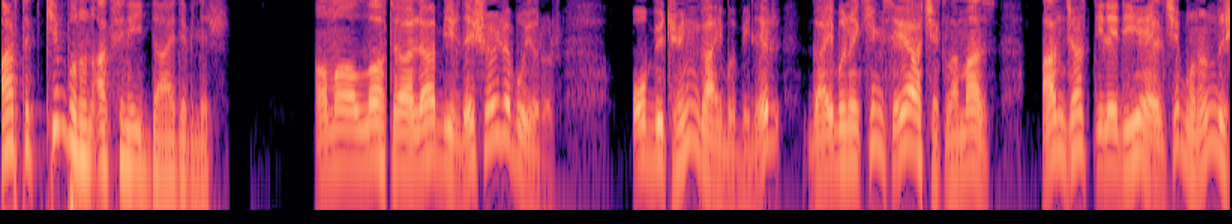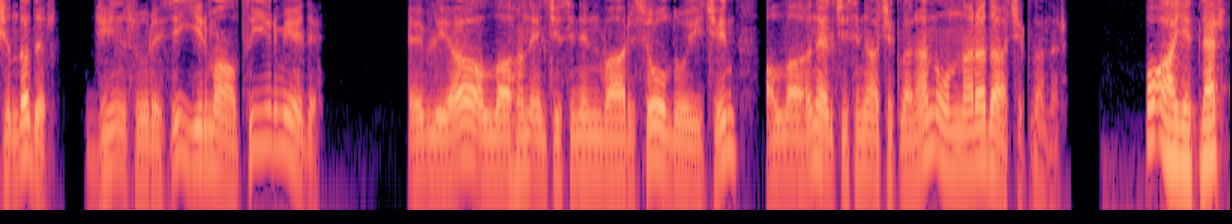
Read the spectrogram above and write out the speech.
artık kim bunun aksini iddia edebilir? Ama Allah Teala bir de şöyle buyurur. O bütün gaybı bilir, gaybını kimseye açıklamaz. Ancak dilediği elçi bunun dışındadır. Cin suresi 26-27 Evliya Allah'ın elçisinin varisi olduğu için Allah'ın elçisine açıklanan onlara da açıklanır. O ayetler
